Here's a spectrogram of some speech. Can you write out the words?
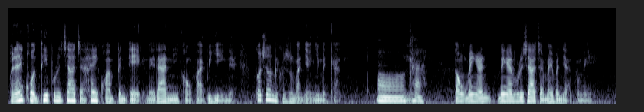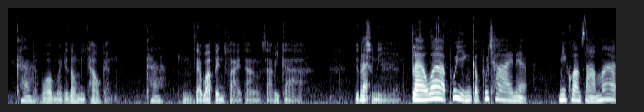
เพราะฉะนั้นคนที่พระพุทธเจ้าจะให้ความเป็นเอกในด้านนี้ของฝ่ายผู้หญิงเนี่ย ก็จะต้องมีคุณสมบัติอย่างนี้เหมือนกัน อ๋อ ค่ะ ต้องไม่งั้นไม่งั้นพระพุทธเจ้าจะไม่บัญญัติตรงนี้ ค่ะ เพราะว่ามันก็ต้องมีเท่ากัน ค่ะ แต่ว่าเป็นฝ่ายทางสาวิกา คือพิษุณี แปลว่าผู้หญิงกับผู้ชายเนี่ย มีความสามารถ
